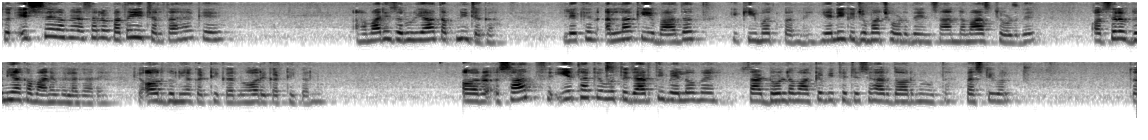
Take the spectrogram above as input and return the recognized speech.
تو اس سے ہمیں اصل میں پتہ ہی چلتا ہے کہ ہماری ضروریات اپنی جگہ، لیکن اللہ کی عبادت کی قیمت پر نہیں۔ یعنی کہ جمعہ چھوڑ دے، انسان نماز چھوڑ دے اور صرف دنیا کمانے میں لگا رہے کہ اور دنیا اکٹھی کر لوں، اور اکٹھی کر لوں۔ اور ساتھ یہ تھا کہ وہ تجارتی میلوں میں ساتھ ڈول ڈماکے بھی تھے، جیسے ہر دور میں ہوتا ہے فیسٹیول تو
